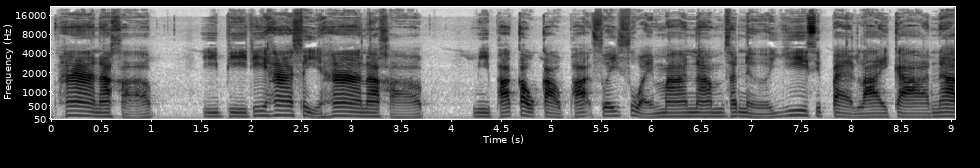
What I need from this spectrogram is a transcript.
545 นะครับ EP ที่ 545 นะครับ มีพระเก่าๆพระสวยๆมานำเสนอ 28 รายการนะ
